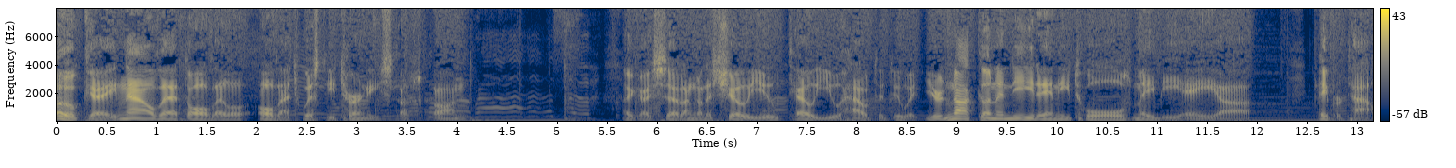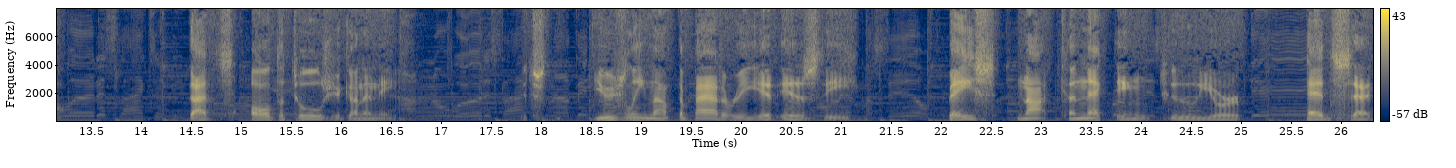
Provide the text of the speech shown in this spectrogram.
Okay, now that all that all that twisty turny stuff's gone, like I said, I'm going to show you, tell you how to do it. You're not going to need any tools, maybe a uh, paper towel. That's all the tools you're going to need. It's usually not the battery, it is the base not connecting to your headset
